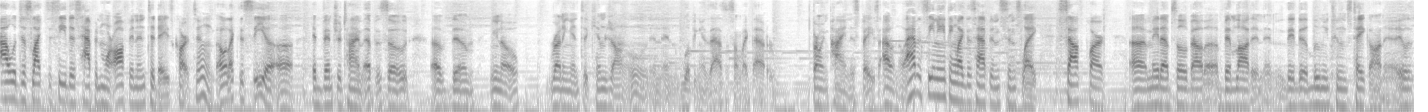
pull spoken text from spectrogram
I would just like to see this happen more often in today's cartoons. I would like to see a, a Adventure Time episode of them, you know, running into Kim Jong Un and, and whooping his ass or something like that, or throwing pie in his face. I don't know. I haven't seen anything like this happen since like South Park uh, made episode about uh, Bin Laden, and they did Looney Tunes take on it. It was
